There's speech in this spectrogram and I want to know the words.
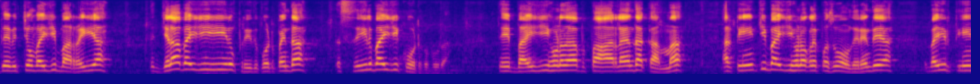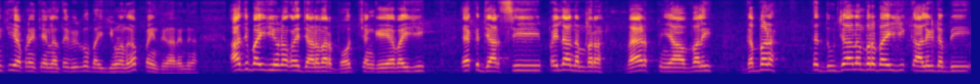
ਦੇ ਵਿੱਚੋਂ ਬਾਈ ਜੀ ਬਣ ਰਹੀ ਆ। ਤੇ ਜ਼ਿਲ੍ਹਾ ਬਾਈ ਜੀ ਨੂੰ ਫਰੀਦਕੋਟ ਪੈਂਦਾ, ਤਹਿਸੀਲ ਬਾਈ ਜੀ ਕੋਟਕਪੂਰਾ। ਤੇ ਬਾਈ ਜੀ ਹੁਣ ਦਾ ਵਪਾਰ ਲੈਣ ਦਾ ਕੰਮ ਆ। ਰੂਟੀਨ 'ਚ ਹੀ ਬਾਈ ਜੀ ਹੁਣਾਂ ਕੋਲੇ ਪਸ਼ੂ ਆਉਂਦੇ ਰਹਿੰਦੇ ਆ। ਬਾਈ ਰੂਟੀਨ 'ਚ ਹੀ ਆਪਣੇ ਚੈਨਲ ਤੇ ਵੀਡੀਓ ਬਾਈ ਜੀ ਹੁਣਾਂ ਦੀਆਂ ਪੈਂਦੀਆਂ ਰਹਿੰਦੀਆਂ। ਅੱਜ ਬਾਈ ਜੀ ਹੁਣਾਂ ਕੋਲੇ ਜਾਨਵਰ ਬਹੁਤ ਚੰਗੇ ਆ ਬਾਈ ਜੀ। ਇੱਕ ਜਰਸੀ, ਪਹਿਲਾ ਨੰਬਰ, ਵੈੜ ਪੰਜਾਬ ਵਾਲੀ, ਗੱਬਣ। ਤੇ ਦੂਜਾ ਨੰਬਰ ਬਾਈ ਜੀ, ਕਾਲੀ ਡੱਬੀ,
